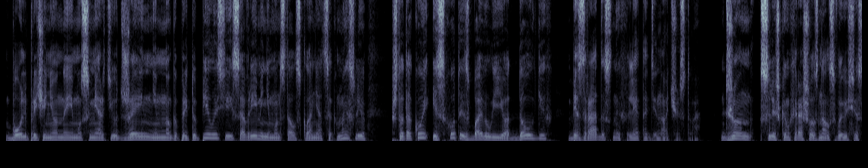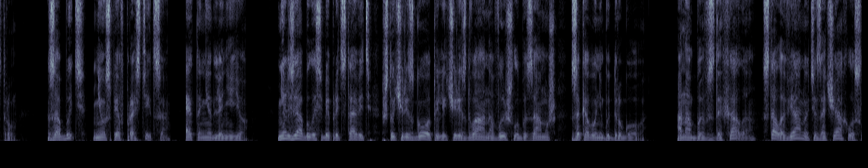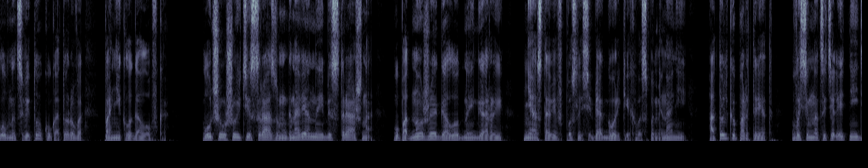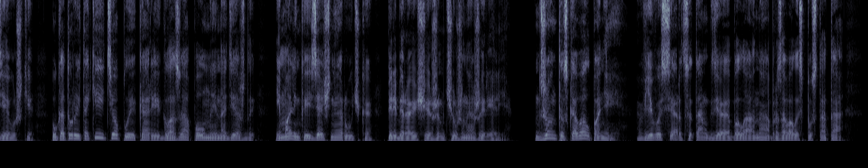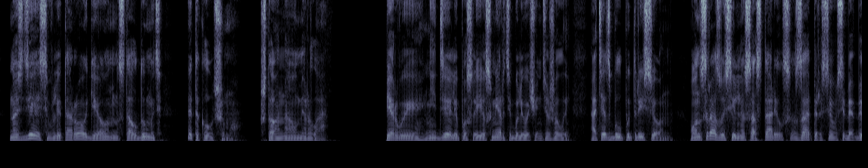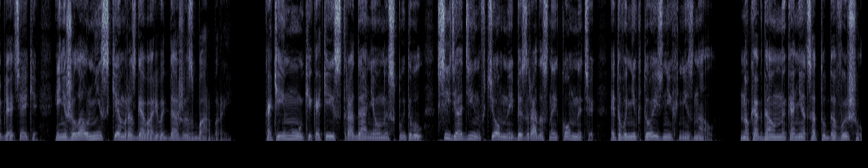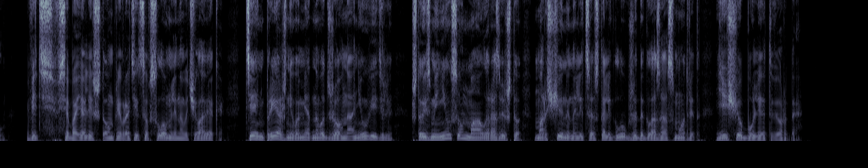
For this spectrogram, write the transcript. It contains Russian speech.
Боль, причиненная ему смертью Джейн, немного притупилась, и со временем он стал склоняться к мыслью, что такой исход избавил ее от долгих, безрадостных лет одиночества. Джон слишком хорошо знал свою сестру. Забыть, не успев проститься, это не для нее. Нельзя было себе представить, что через год или через два она вышла бы замуж за кого-нибудь другого. Она бы вздыхала, стала вянуть и зачахла, словно цветок, у которого поникла головка. Лучше уж уйти сразу, мгновенно и бесстрашно, у подножия голодной горы, не оставив после себя горьких воспоминаний, а только портрет восемнадцатилетней девушки, у которой такие теплые карие глаза, полные надежды, и маленькая изящная ручка, перебирающая жемчужины ожерелья. Джон тосковал по ней. В его сердце, там, где была она, образовалась пустота, но здесь, в Литороге, он стал думать, это к лучшему, что она умерла. Первые недели после ее смерти были очень тяжелы. Отец был потрясен. Он сразу сильно состарился, заперся у себя в библиотеке и не желал ни с кем разговаривать, даже с Барбарой. Какие муки, какие страдания он испытывал, сидя один в темной, безрадостной комнате, этого никто из них не знал. Но когда он, наконец, оттуда вышел, ведь все боялись, что он превратится в сломленного человека, тень прежнего медного Джона они увидели — что изменился он мало, разве что морщины на лице стали глубже, да глаза смотрят еще более твердо.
